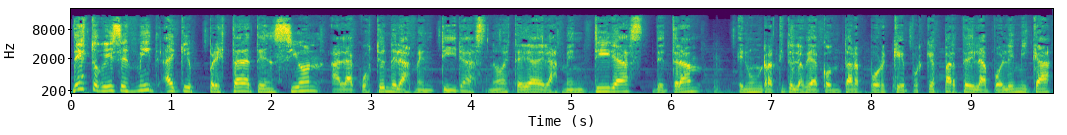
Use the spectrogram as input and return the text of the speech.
De esto que dice Smith hay que prestar atención a la cuestión de las mentiras, ¿no? Esta idea de las mentiras de Trump, en un ratito les voy a contar por qué, porque es parte de la polémica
